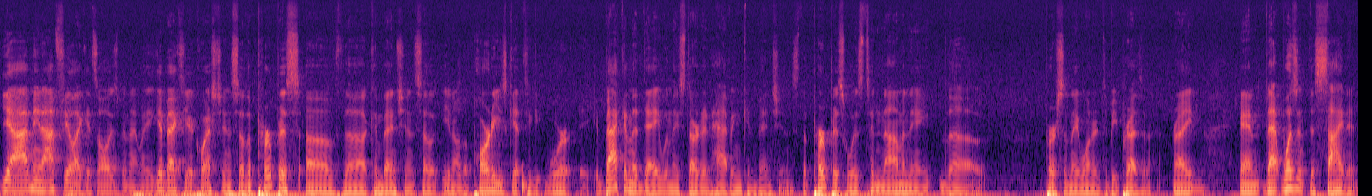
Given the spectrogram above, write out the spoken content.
Yeah, I mean, I feel like it's always been that way. You get back to your question. So the purpose of the convention, so you know, the parties get to were back in the day when they started having conventions. The purpose was to nominate the person they wanted to be president, right? And that wasn't decided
